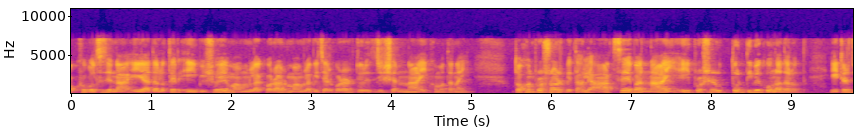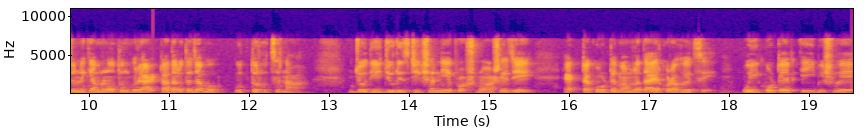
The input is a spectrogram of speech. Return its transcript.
পক্ষ বলছে যে না, এই আদালতের এই বিষয়ে মামলা করার, মামলা বিচার করার জুরিসডিকশন নাই, ক্ষমতা নাই। তখন প্রশ্ন আসবে, তাহলে আছে বা নাই, এই প্রশ্নের উত্তর দিবে কোন আদালত? এটার জন্য কি আমরা নতুন করে আরেকটা আদালতে যাব? উত্তর হচ্ছে না। যদি জুরিসডিকশন নিয়ে প্রশ্ন আসে যে একটা কোর্টে মামলা দায়ের করা হয়েছে, ওই কোর্টের এই বিষয়ে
